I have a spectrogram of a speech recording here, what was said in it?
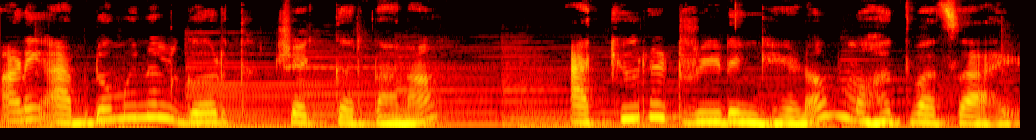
आणि ॲबडोमिनल गर्थ चेक करताना ॲक्युरेट रीडिंग घेणं महत्त्वाचं आहे.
